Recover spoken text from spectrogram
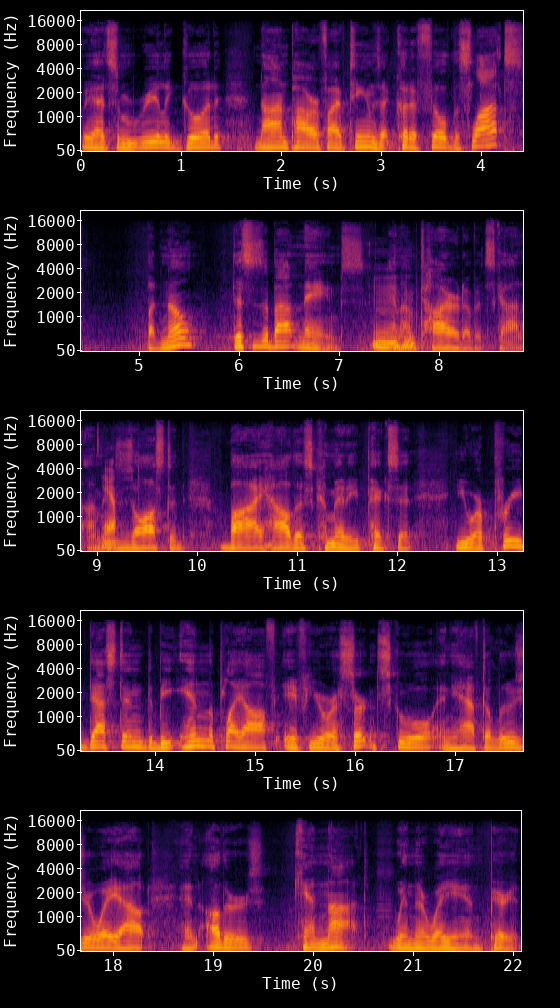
We had some really good non Power Five teams that could have filled the slots, but no, this is about names, mm-hmm. and I'm tired of it, Scott. I'm yeah. exhausted by how this committee picks it. You are predestined to be in the playoff if you're a certain school and you have to lose your way out, and others cannot win their way in, period.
